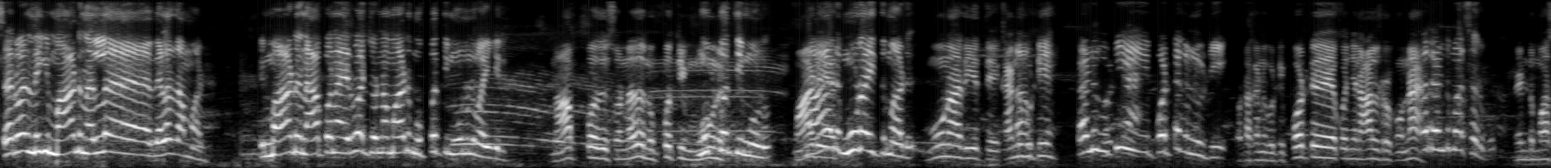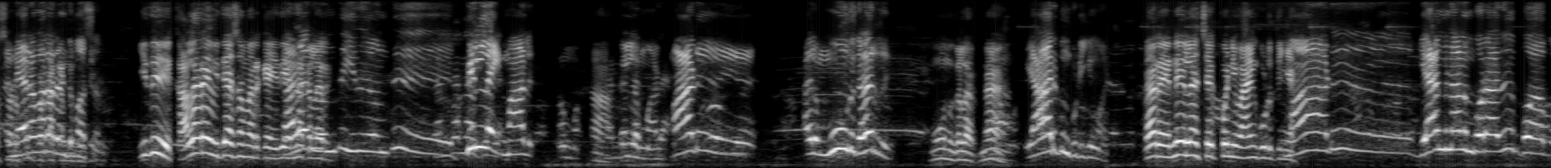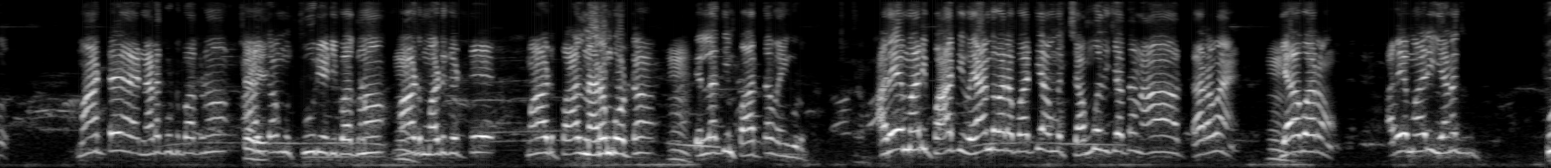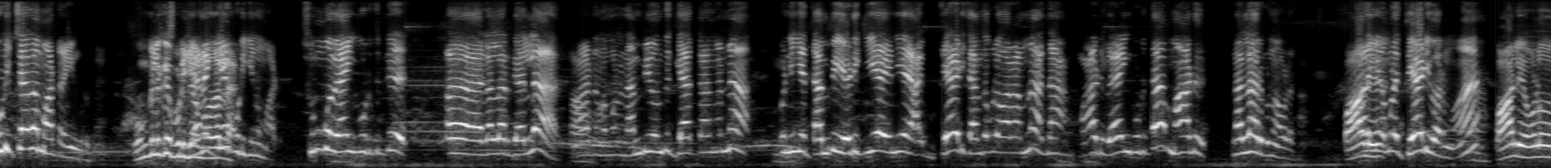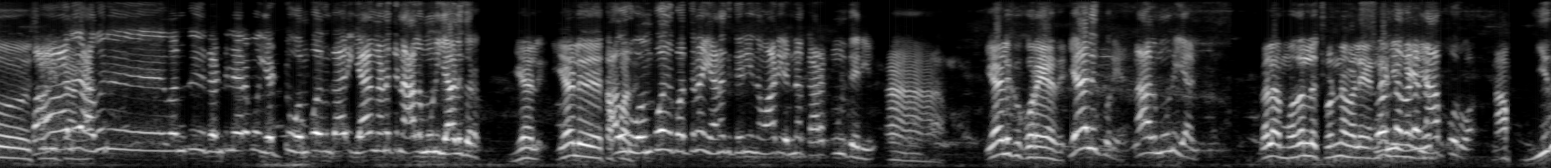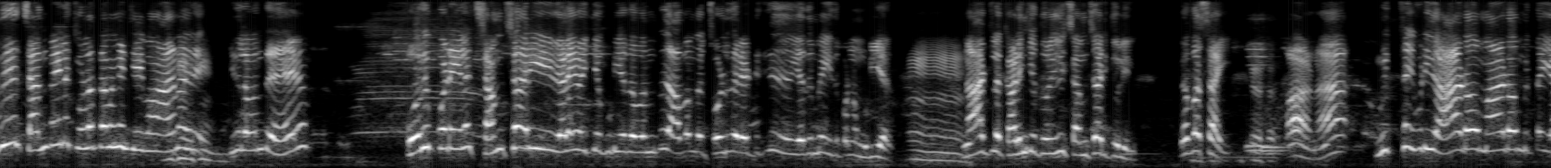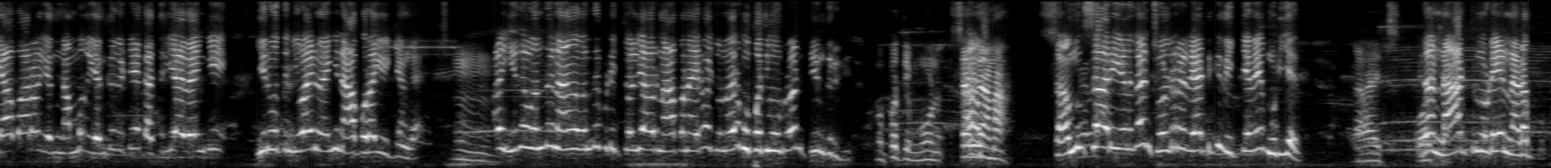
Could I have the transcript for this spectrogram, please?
சர்வால் இன்னைக்கு மாடு நல்ல விலை தான் மாடு மாடு நாற்பதாயிரம் ரூபாய் சொன்ன மாடு முப்பத்தி மூணுன்னு வாங்கிருக்கு நாற்பது சொன்னது முப்பத்தி மூணு. முப்பத்தி மூணு. மாடு மூணாயிரத்து மாடு. மூணாவது ஈத்து கண்ணுக்குட்டி? கண்ணுக்குட்டி பொட்டை கண்ணுக்குட்டி. பொட்டை கண்ணுக்குட்டி. போட்டு கொஞ்ச நாள் இருக்கும்னா ரெண்டு மாசம் இருக்கும். ரெண்டு மாசம் நிறவர ரெண்டு. மாசம் இருக்கும். இது கலரே வித்தியாசமா இருக்க? இது என்ன கலர் வந்து இது வந்து பிள்ளை மாடு. ஆமா. பிள்ளை மாடு. மாடு அதுல மூணு கலர் இருக்கு. மூணு கலர். யாருக்கும் பிடிக்க மாட்டேன் வேற என்ன எல்லாம் செக் பண்ணி வாங்கி கொடுத்தீங்க மாடு வேங்கினாலும் போறாது மாட்டை நடக்கூட்டு பார்க்கணும். அதுக்காம தூரி அடி பார்க்கணும். மாடு மடுகட்டு மாடு பால் நரம் போட்டோம். எல்லாத்தையும் பார்த்து தான் வாங்கி கொடுப்போம் அதே மாதிரி பாட்டி வேங்க வர பாட்டி அவங்க சம்மதிச்சா தான் நான் தரவேன். வியாபாரம் அதே மாதிரி எனக்கு பிடிச்சாதான் மாட்டை வாங்கி கொடுப்பேன் உங்களுக்கே முதல்ல பிடிக்கணும் மாடு சும்மா வாங்கி கொடுத்துட்டு நல்லா இருக்கா இல்ல மாடு நம்மளை நம்பி வந்து கேட்காங்கன்னா இப்ப நீங்க தம்பி எடுக்கியே நீ தேடி சந்தைக்குள்ள வராமனா அதான். மாடு வாங்கி கொடுத்தா மாடு நல்லா இருக்கணும் அவ்வளவுதான். பால் நம்மள தேடி வரணும்? பால் எவ்வளவு பால் அவரு வந்து ரெண்டு நேரமும் எட்டு ஒன்பதுங்காரு. என் கணக்கு நாலு மூணு ஏழு கறக்கும் ஏழு ஏழு அவர் ஒன்பது பத்துனா எனக்கு தெரியும் இந்த மாடு என்ன கறக்கும்னு தெரியும். ஏழுக்கு குறையாது. ஏழு குறைய நாலு மூணு ஏழு. விலை முதல்ல சொன்ன விலை என்ன? சொன்ன விலை நீங்க நாற்பது ரூபா. இது சந்தையில சொல்லத்தானங்க செய்வான். ஆனா இது- இதுல வந்து பொதுப்படையில சம்சாரி விளை வைக்கக்கூடியதை வந்து அவங்க சொல்லுத ரேட்டுக்கு எதுவுமே இது பண்ண முடியாது. நாட்டுல கழிஞ்ச தொழில் சம்சாரி தொழில் விவசாயி. ஆனா மித்த இப்படி ஆடோ மாடோ மித்த வியாபாரம் எங்க நம்ம எங்க கிட்டயே கத்திரிக்காய் வாங்கி இருபத்தஞ்சு ரூபாய்னு வாங்கி நாற்பது ரூபாய்க்கு விற்காங்க. இதை வந்து நாங்க வந்து இப்படி சொல்லி அவர் நாற்பதாயிரம் ரூபாய் சொன்னாரு முப்பத்தி மூணு ரூபான்னு தீர்ந்துருக்கு. முப்பத்தி மூணு. சரிதானா? சம்சாரிகள் தான் சொல்ற ரேட்டுக்கு விற்கவே முடியாது. இதான் நாட்டினுடைய நடப்பு.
